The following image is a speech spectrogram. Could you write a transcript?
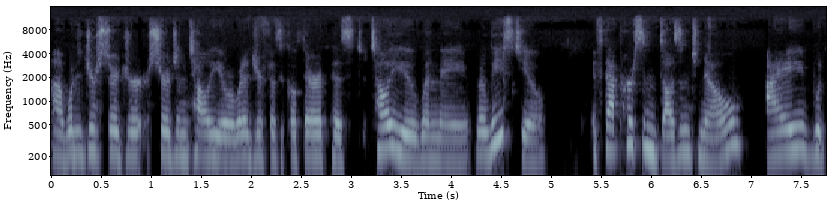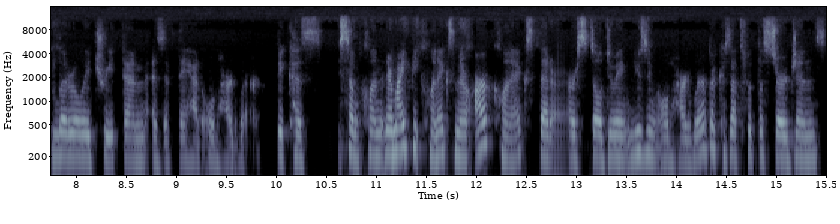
uh, what did your surger, surgeon tell you or what did your physical therapist tell you when they released you if that person doesn't know I would literally treat them as if they had old hardware because some there might be clinics and there are clinics that are still doing using old hardware because that's what the surgeons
